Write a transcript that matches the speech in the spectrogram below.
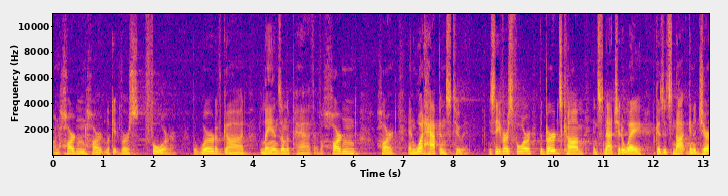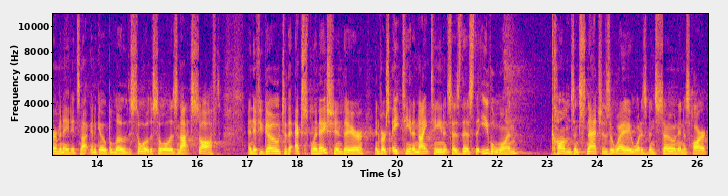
on hardened heart. Look at verse 4. The word of God lands on the path of a hardened heart. And what happens to it? You see, verse 4 the birds come and snatch it away because it's not going to germinate. It's not going to go below the soil. The soil is not soft. And if you go to the explanation there in verse 18 and 19, it says this The evil one comes and snatches away what has been sown in his heart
